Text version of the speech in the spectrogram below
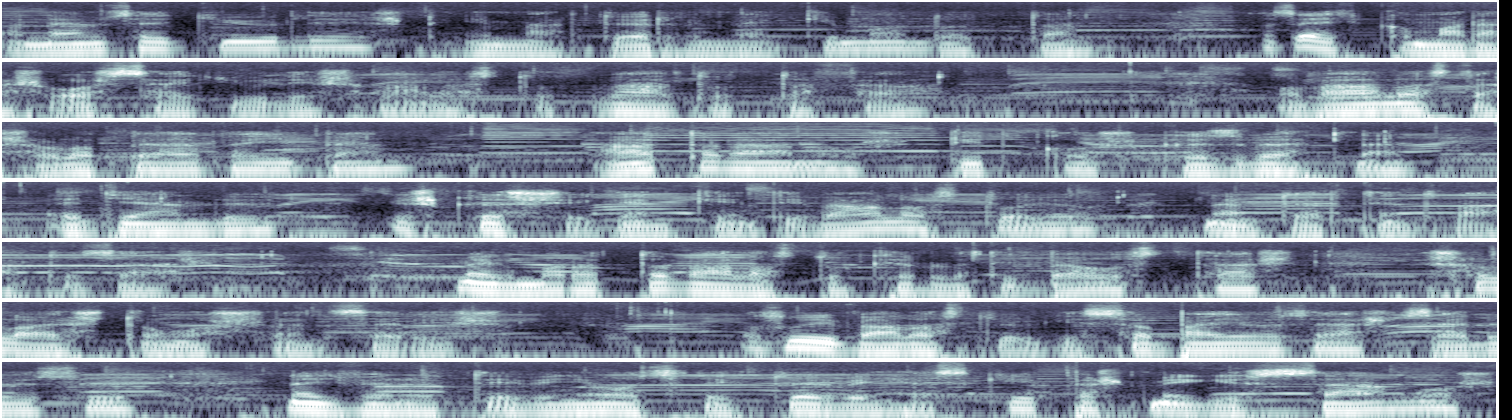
A nemzetgyűlést, immár törvényben kimondottan, az egykamarás országgyűlés váltotta fel. A választás alapelveiben általános, titkos, közvetlen, egyenlő és községenkénti választója nem történt változás. Megmaradt a választókerületi beosztás és a lajstromos rendszer is. Az új választójogi szabályozás az előző 45 évi 8. törvényhez képest mégis számos,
